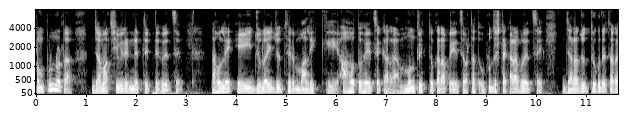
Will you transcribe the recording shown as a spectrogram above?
সম্পূর্ণটা জামাত শিবিরের নেতৃত্বে হয়েছে। তাহলে এই জুলাই যুদ্ধের মালিককে আহত হয়েছে কারা? মন্ত্রিত্ব কারা পেয়েছে? অর্থাৎ উপদেষ্টা কারা হয়েছে? যারা যুদ্ধ করে তারা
